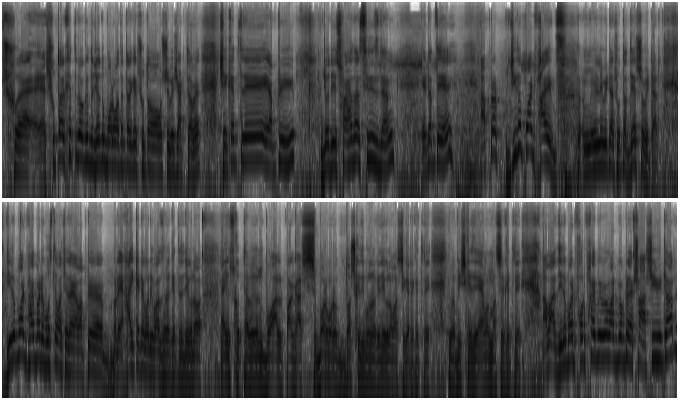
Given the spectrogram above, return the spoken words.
সুতার ক্ষেত্রেও কিন্তু যেহেতু বড় মাথার টার্গেট সুতো অবশ্যই বেশি আটতে হবে। সেক্ষেত্রে আপনি যদি ছয় হাজার সিরিজ নেন এটাতে আপনার জিরো পয়েন্ট ফাইভ মিলিমিটার সুতা দেড়শো মিটার। জিরো পয়েন্ট ফাইভ মানে বুঝতে পারছেন না, আপনি মানে হাই ক্যাটাগরি মাছ ধরার ক্ষেত্রে যেগুলো ইউজ করতে হবে যেমন বোয়াল পাঙ্গাস বড় বড় দশ কেজি পনেরো কেজি যেগুলো মাছ শিকারের ক্ষেত্রে কিংবা বিশ কেজি এমন মাছের ক্ষেত্রে। আবার zero point four five M আসবে আপনার একশো আশি মিটার।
